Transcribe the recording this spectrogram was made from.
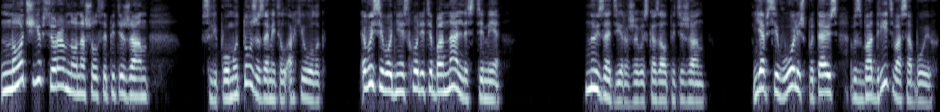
Ночью все равно нашелся Пятижан. Слепому тоже, — заметил археолог. Вы сегодня исходите банальностями. Ну и задира же, — вы сказал Пятижан. Я всего лишь пытаюсь взбодрить вас обоих.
